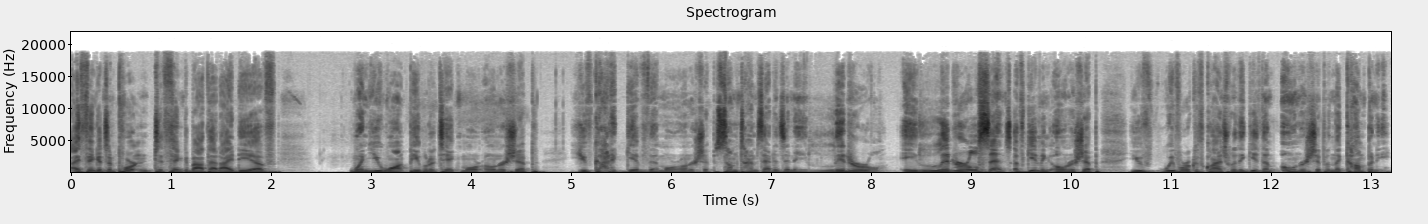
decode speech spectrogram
I think it's important to think about that idea of when you want people to take more ownership, you've got to give them more ownership. Sometimes that is in a literal, a literal sense of giving ownership. You've we've worked with clients where they give them ownership in the company.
